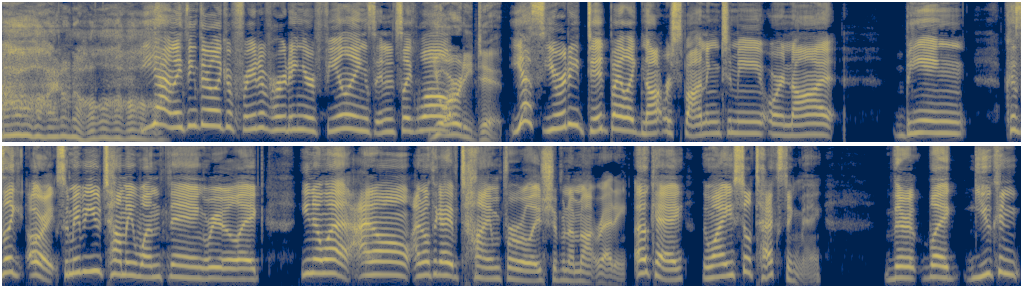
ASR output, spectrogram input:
oh, I don't know. yeah, and I think they're like afraid of hurting your feelings, and it's like, well, you already did. yes, you already did by like not responding to me or not being because like all right, so maybe you tell me one thing where you're like, you know what, I don't I don't think I have time for a relationship and I'm not ready. Okay, then why are you still texting me? They're like you can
